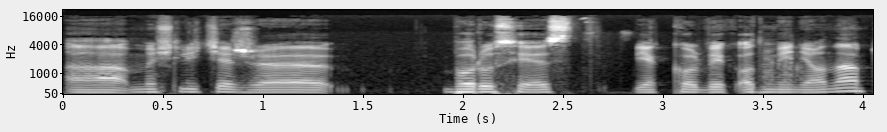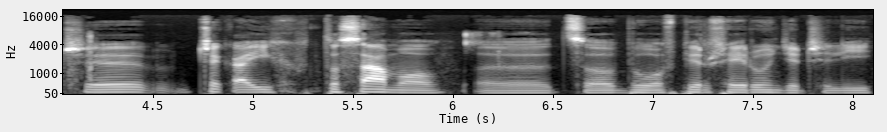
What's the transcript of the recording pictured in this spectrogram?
A myślicie, że Borussia jest jakkolwiek odmieniona, czy czeka ich to samo, e, co było w pierwszej rundzie, czyli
